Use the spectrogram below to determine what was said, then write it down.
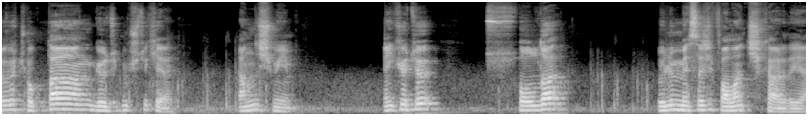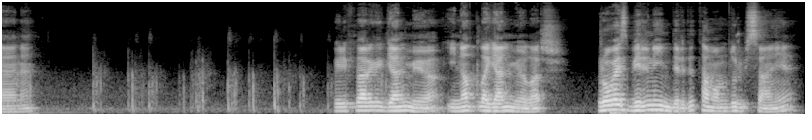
Yok çoktan gözükmüştü ki. Yanlış mıyım? En kötü solda ölüm mesajı falan çıkardı yani. Herifler gelmiyor. İnatla gelmiyorlar. Groves birini indirdi. Tamam dur bir saniye.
